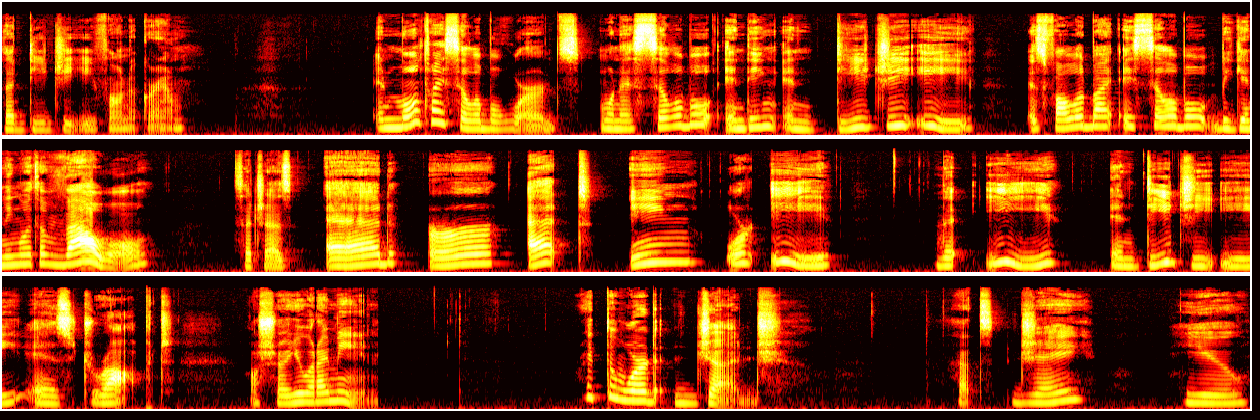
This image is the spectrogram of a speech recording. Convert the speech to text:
the DGE phonogram. In multisyllable words, when a syllable ending in DGE is followed by a syllable beginning with a vowel, such as ed, er, et, ing, or e, the e in DGE is dropped. I'll show you what I mean. Write the word judge. That's J U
